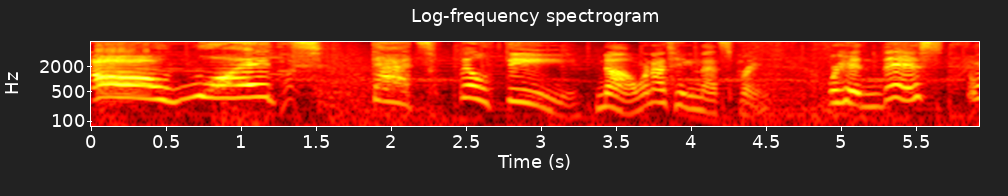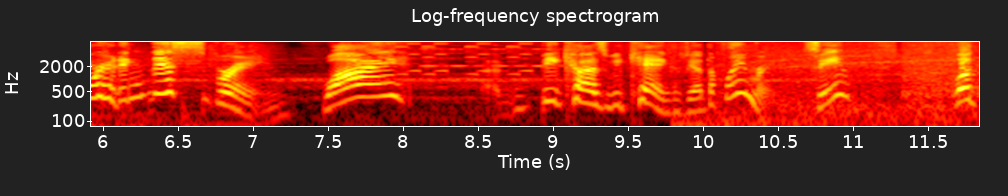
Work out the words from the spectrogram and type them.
Oh, what? That's filthy. No, we're not taking that spring. We're hitting this, and we're hitting this spring. Why? Because we can, because we have the flame ring. See? Look,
